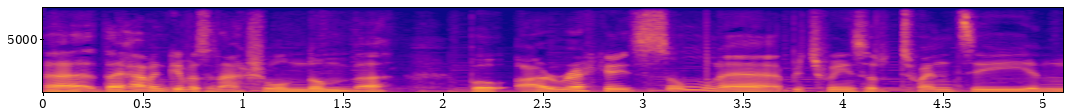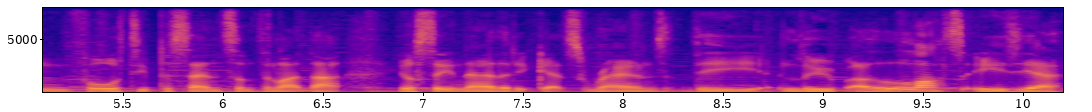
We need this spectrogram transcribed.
Uh, they haven't given us an actual number, but I reckon it's somewhere between sort of 20 and 40%, something like that. You'll see now that it gets round the loop a lot easier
